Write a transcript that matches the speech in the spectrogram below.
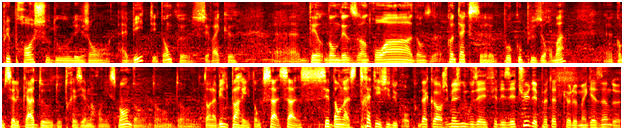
plus proches d'où les gens habitent. Et donc, c'est vrai que dans des endroits, dans un contexte beaucoup plus urbain, comme c'est le cas de, 13e arrondissement dans, la ville de Paris. Donc ça, c'est dans la stratégie du groupe. D'accord, j'imagine que vous avez fait des études et peut-être que le magasin de,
